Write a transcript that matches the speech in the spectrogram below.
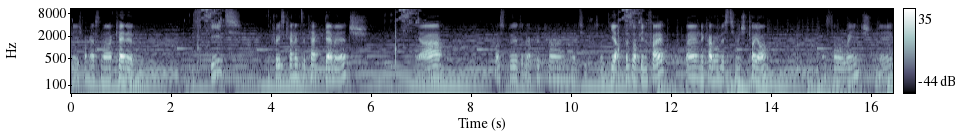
Ne, ich mache erstmal Cannon. Speed. Increase Cannon's Attack Damage. Ja, Crossbuild und Replica. Ja, das auf jeden Fall. Weil eine Kanone ist ziemlich teuer. Tower Range? Nee.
